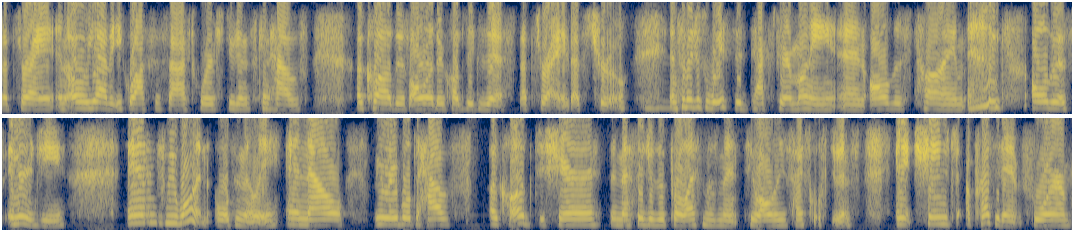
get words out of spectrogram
That's right. And oh, yeah, the Equal Access Act, where students can have a club if all other clubs exist. That's right. That's true. Mm-hmm. And so they just wasted taxpayer money and all this time and all this energy. And we won ultimately. And now we were able to have a club to share the message of the pro life movement to all these high school students. And it changed a precedent for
